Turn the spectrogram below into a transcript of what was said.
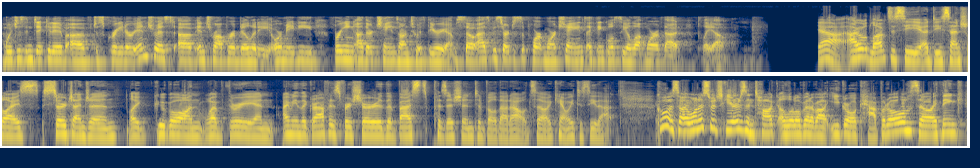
which is indicative of just greater interest of interoperability or maybe bringing other chains onto Ethereum. So as we start to support more chains, I think we'll see a lot more of that play out. Yeah, I would love to see a decentralized search engine like Google on Web3. And I mean, the graph is for sure the best position to build that out. So I can't wait to see that. Cool. So I want to switch gears and talk a little bit about eGirl Capital. So I think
